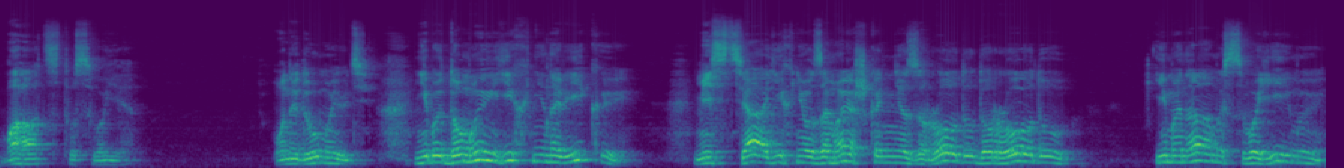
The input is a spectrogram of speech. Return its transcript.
багатство своє. Вони думають, ніби доми їхні навіки, місця їхнього замешкання з роду до роду, іменами своїми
